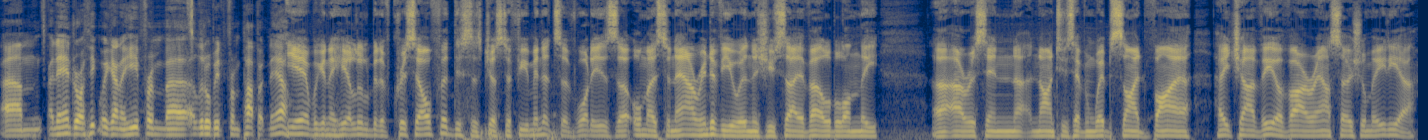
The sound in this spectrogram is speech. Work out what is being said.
Um, and Andrew, I think we're going to hear from uh, a little bit from Puppet now. Yeah, we're going to hear a little bit of Chris Elford. This is just a few minutes of what is uh, almost an hour interview, and as you say, available on the uh, RSN 927 website via HRV or via our social media.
